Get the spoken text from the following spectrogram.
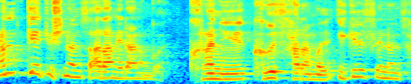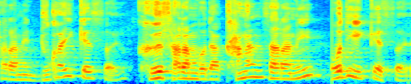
함께 해주시는 사람이라는 거예요. 그러니 그 사람을 이길 수 있는 사람이 누가 있겠어요? 그 사람보다 강한 사람이 어디 있겠어요?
